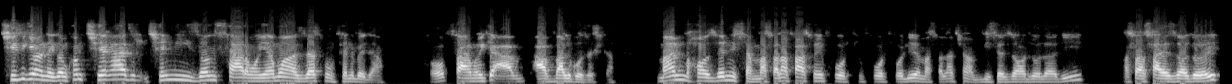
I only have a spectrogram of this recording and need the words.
چیزی که من نگاه می‌کنم چقدر چه میزان سرمایه ما از دست ممکنه بدم. خب سرمایه که اول گذاشتم. من حاضر نیستم. مثلا فرض کنید پورتفولیو مثلا چند 20000 دلاری؟ مثلا 100000 دلاری؟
